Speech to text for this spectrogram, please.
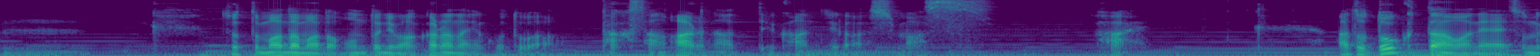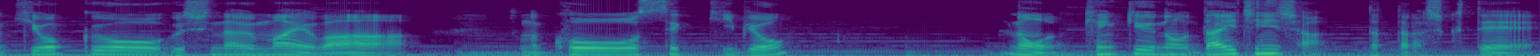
うん。ちょっとまだまだ本当にわからないことはたくさんあるなっていう感じがします。はい。あと、ドクターはね、その記憶を失う前は、その鉱石病の研究の第一人者だったらしくて、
